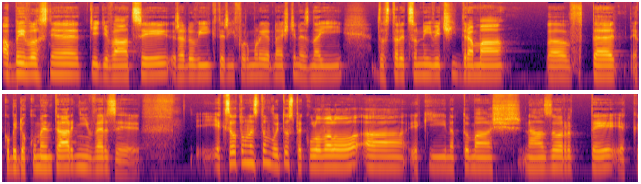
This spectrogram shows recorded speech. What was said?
aby vlastně ti diváci řadoví, kteří Formuli 1 ještě neznají, dostali co největší drama eh, v té jakoby dokumentární verzi. Jak se o tomhle tom Vojto spekulovalo a jaký na to máš názor ty, jak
